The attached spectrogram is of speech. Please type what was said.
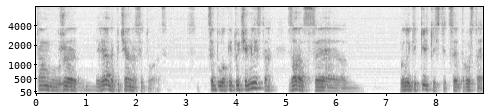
там вже реально печальна ситуація. Це було квітуче місто, зараз це в великій кількості, це просто е,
